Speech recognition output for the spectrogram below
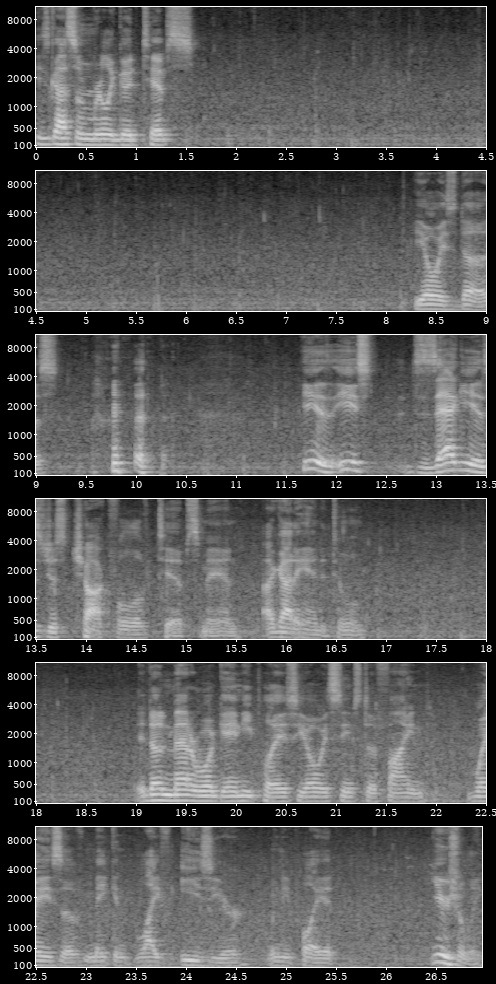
He's got some really good tips. He always does. he is he's Zaggy is just chock full of tips, man. I gotta hand it to him. It doesn't matter what game he plays, he always seems to find ways of making life easier when you play it. Usually.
